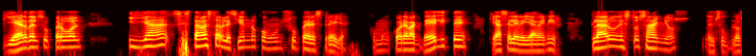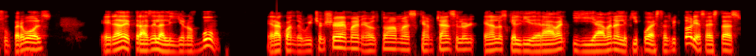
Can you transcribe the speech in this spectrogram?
pierde el Super Bowl y ya se estaba estableciendo como un superestrella, como un quarterback de élite que ya se le veía venir. Claro, estos años, el, los Super Bowls, era detrás de la Legion of Boom. Era cuando Richard Sherman, Earl Thomas, Cam Chancellor eran los que lideraban y guiaban al equipo a estas victorias, a estas,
